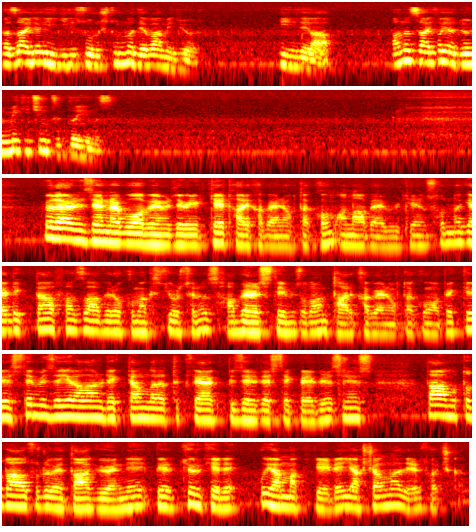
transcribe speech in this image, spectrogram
Kazayla ilgili soruşturma devam ediyor. İlla. Ana sayfaya dönmek için tıklayınız. Ve değerli izleyenler bu haberimizle birlikte tarikhaber.com ana haber bülteninin sonuna geldik. Daha fazla haber okumak istiyorsanız haber sitemiz olan tarikhaber.com'a bekleriz. Sitemizde yer alan reklamlara tıklayarak bizlere destek verebilirsiniz. Daha mutlu, daha huzurlu ve daha güvenli bir Türkiye'de uyanmak dileğiyle iyi akşamlar dileriz. Hoşçakalın.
